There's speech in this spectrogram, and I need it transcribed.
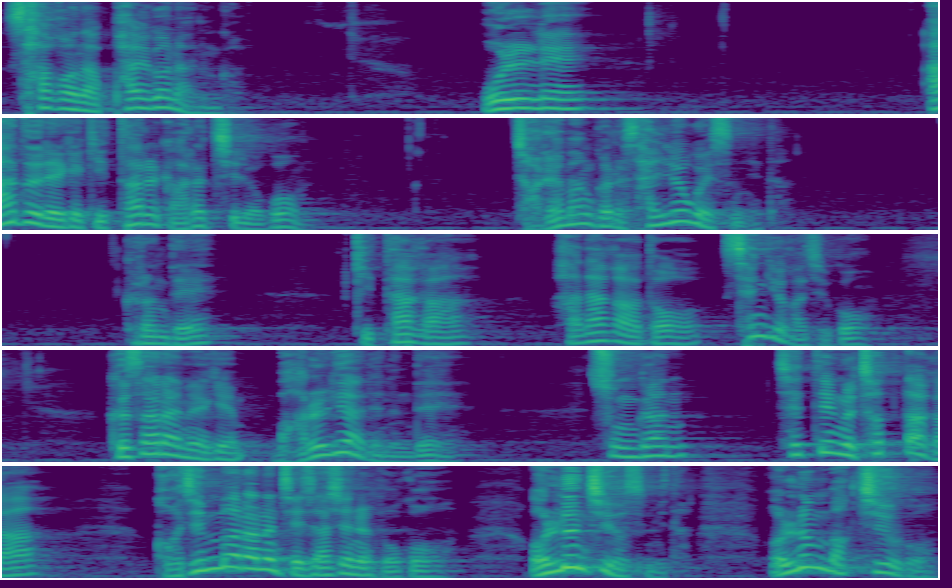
사거나 팔거나 하는 것. 원래 아들에게 기타를 가르치려고 저렴한 거를 살려고 했습니다. 그런데 기타가 하나가 더 생겨가지고 그 사람에게 말을 해야 되는데 순간 채팅을 쳤다가 거짓말하는 제 자신을 보고 얼른 지웠습니다. 얼른 막 지우고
